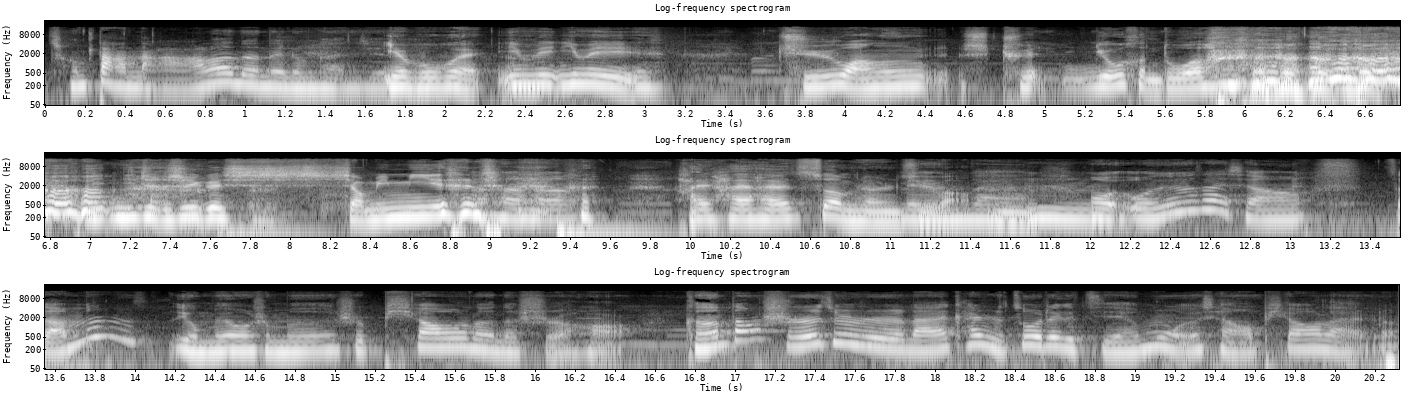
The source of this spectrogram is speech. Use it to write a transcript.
成大拿了的那种感觉。也不会，因嗯为因为局王是全有很多，你你只是一个小咪咪，还还还算不上是局王。我我就在想，咱们有没有什么是飘了的时候？可能当时就是来开始做这个节目，有想要飘来着，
